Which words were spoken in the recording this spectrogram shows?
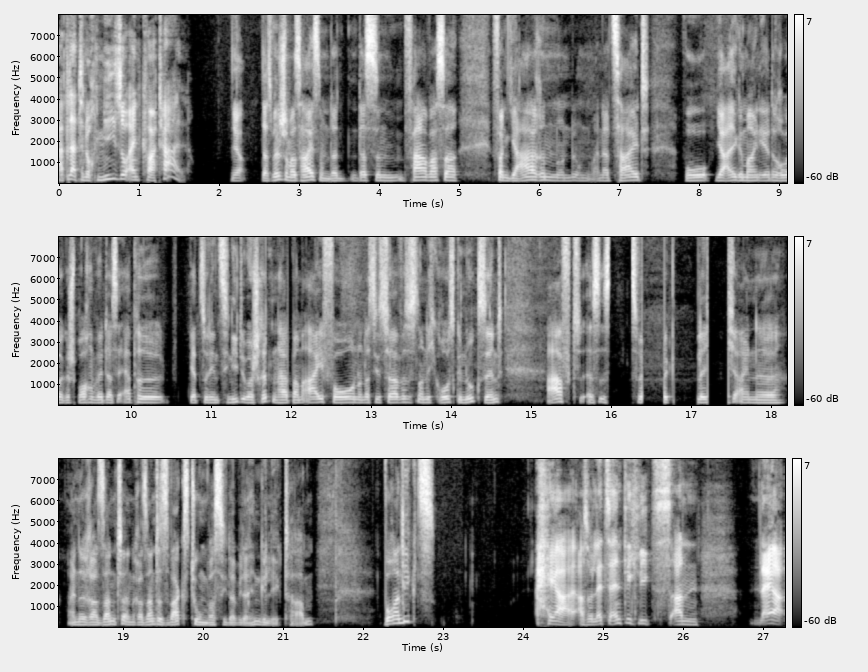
Apple hatte noch nie so ein Quartal. Ja, das will schon was heißen. Das im Fahrwasser von Jahren und einer Zeit, wo ja allgemein eher darüber gesprochen wird, dass Apple jetzt so den Zenit überschritten hat beim iPhone und dass die Services noch nicht groß genug sind. Aft, es ist wirklich eine, eine rasante, ein rasantes Wachstum, was sie da wieder hingelegt haben. Woran liegt's? Ja, also letztendlich liegt es an, naja,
